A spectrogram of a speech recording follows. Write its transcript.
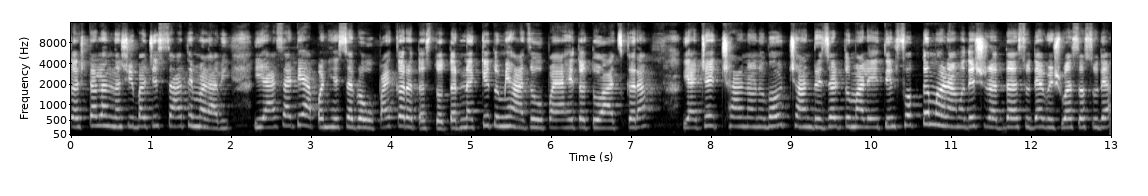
कष्टाला नशिबाची साथ मिळावी यासाठी आपण हे सर्व उपाय करत असतो. तर नक्की तुम्ही हा जो उपाय आहे तर तो आज करा. याचे छान अनुभव छान रिझल्ट तुम्हाला येतील. फक्त मनामध्ये श्रद्धा असू द्या विश्वास असू द्या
